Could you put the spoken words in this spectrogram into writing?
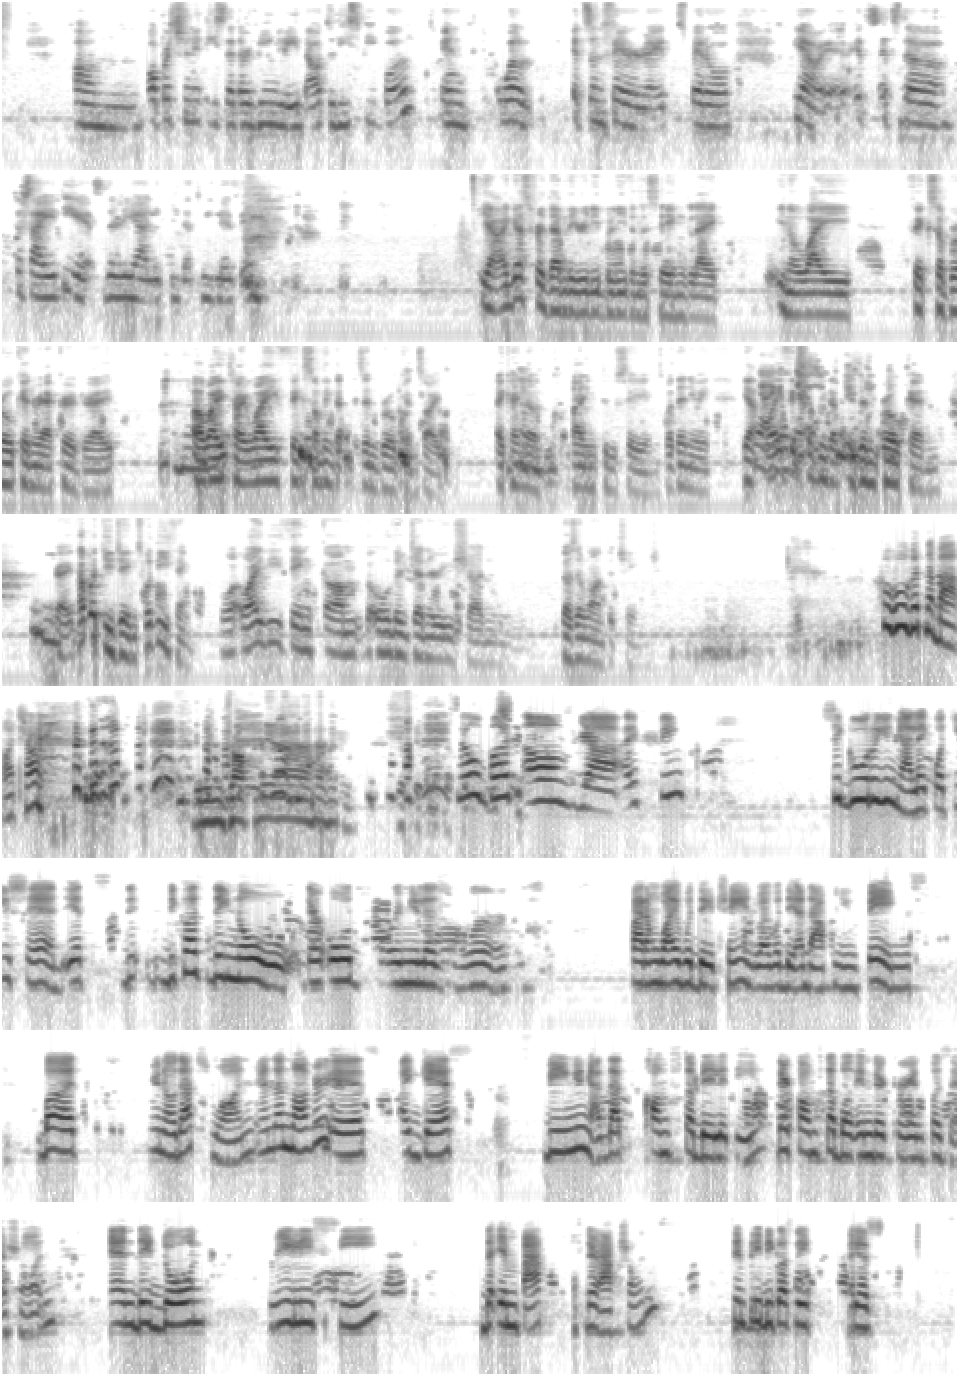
um opportunities that are being laid out to these people and well it's unfair right pero yeah it's it's the society it's the reality that we live in yeah, I guess for them, they really believe in the saying, like, you know, why fix a broken record, right? Mhm. Uh, why, sorry, why fix something that isn't broken? Sorry, I kind of combined two sayings, but anyway, yeah, Yeah, why fix that. something that isn't broken. Right? How about you, James? What do you think? Why do you think um, the older generation doesn't want to change? Huhugot na ba ako, Char? Name drop na yan. Just kidding. Just No, but um, yeah, I think siguro yun nga, like what you said, it's because they know their old formulas work. Parang why would they change? Why would they adapt new things? But you know, that's one. And another is, I guess, being yun that comfortability. They're comfortable in their current position and they don't really see the impact of their actions simply because they, I guess,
